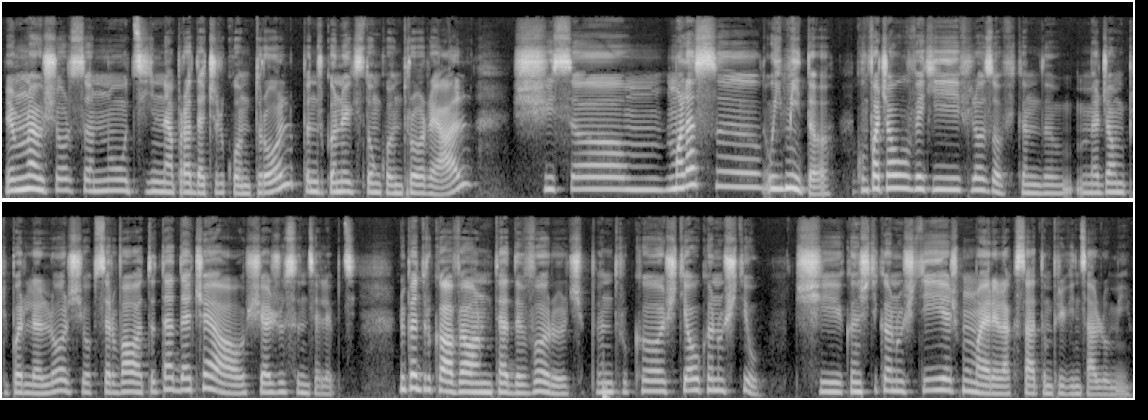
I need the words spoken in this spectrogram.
Mi-e mult mai ușor să nu țin neapărat de acel control, pentru că nu există un control real și să um, mă las uh, uimită. Cum făceau vechii filozofi când mergeau în plimbările lor și observau atâtea, de aceea au și ajuns înțelepți. Nu pentru că aveau anumite adevăruri, ci pentru că știau că nu știu și când știi că nu știi, ești mult mai relaxat în privința lumii.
